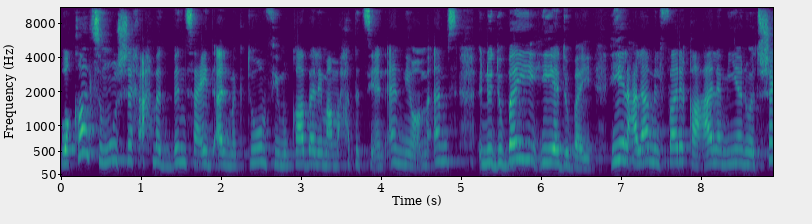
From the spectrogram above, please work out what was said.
وقال سمو الشيخ أحمد بن سعيد آل مكتوم في مقابلة مع محطة سي إن إن يوم أمس أن دبي هي دبي هي العلامة الفارقة عالميا وتشكل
